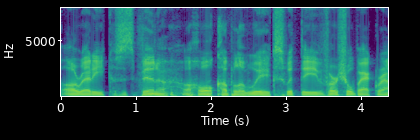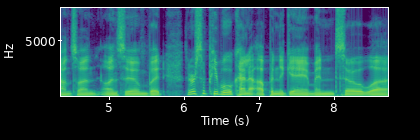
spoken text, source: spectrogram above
already because it's been a, a, whole couple of weeks with the virtual backgrounds on, on Zoom. But there are some people who are kind of up in the game. And so, uh,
